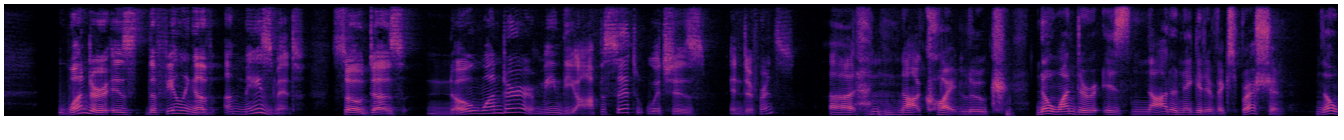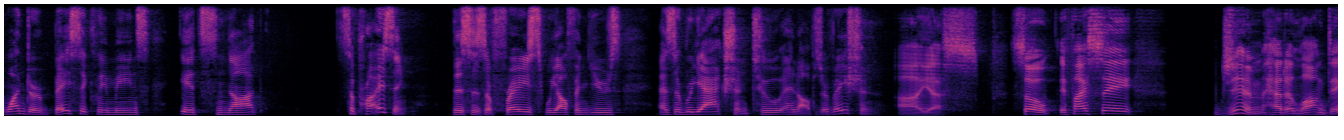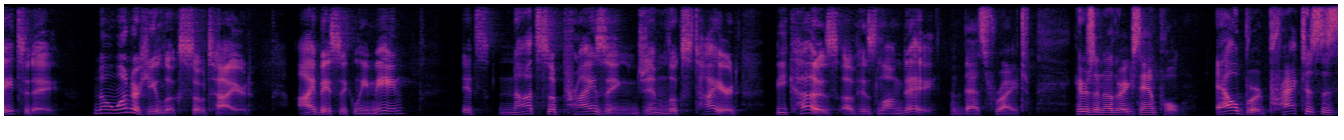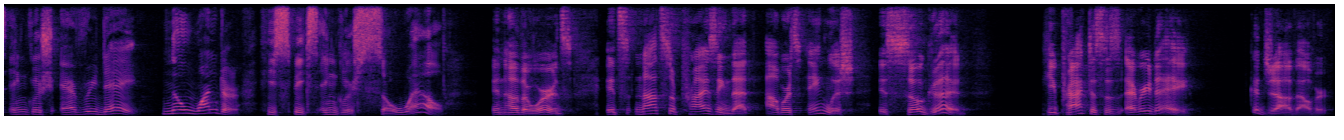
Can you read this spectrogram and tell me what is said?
Wonder is the feeling of amazement. So, does no wonder mean the opposite, which is indifference? Uh, not quite, Luke. No wonder is not a negative expression. No wonder basically means it's not surprising. This is a phrase we often use as a reaction to an observation. Ah, yes. So if I say, Jim had a long day today, no wonder he looks so tired. I basically mean, it's not surprising Jim looks tired because of his long day. That's right. Here's another example Albert practices English every day. No wonder he speaks English so well. In other words, it's not surprising that Albert's English is so good. He practices every day. Good job, Albert.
